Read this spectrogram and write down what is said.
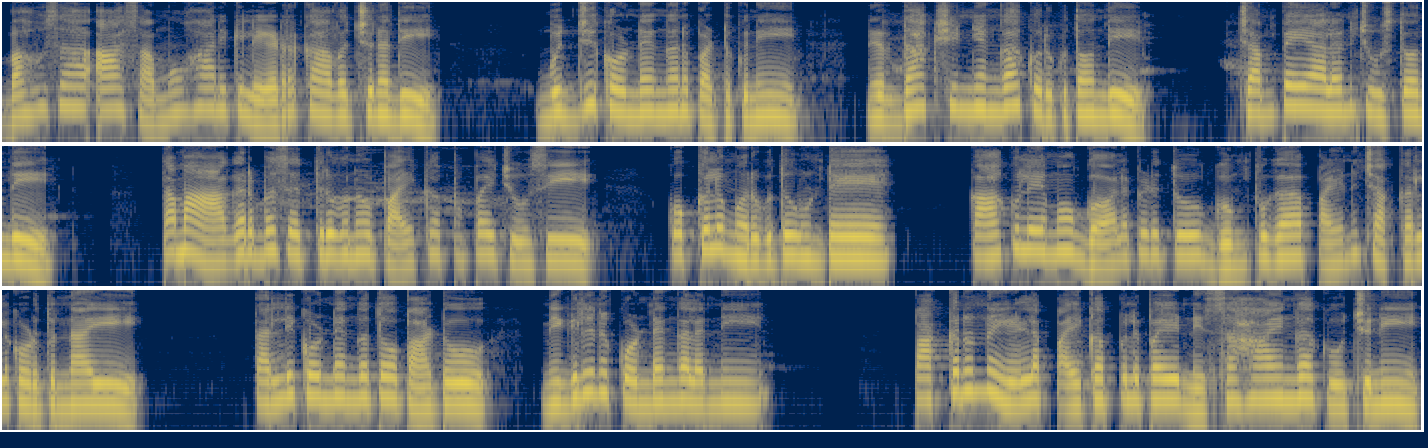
బహుశా ఆ సమూహానికి లీడర్ కావచ్చునది. బుజ్జి కొండెంగను పట్టుకుని నిర్దాక్షిణ్యంగా కొరుకుతోంది. చంపేయాలని చూస్తోంది. తమ ఆగర్భ శత్రువును పైకప్పుపై చూసి కుక్కలు మరుగుతూ ఉంటే కాకులేమో గోల పెడుతూ గుంపుగా పైన చక్కర్లు కొడుతున్నాయి. తల్లి కొండెంగతో పాటు మిగిలిన కొండెంగలన్నీ పక్కనున్న ఇళ్ళ పైకప్పులపై నిస్సహాయంగా కూర్చుని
